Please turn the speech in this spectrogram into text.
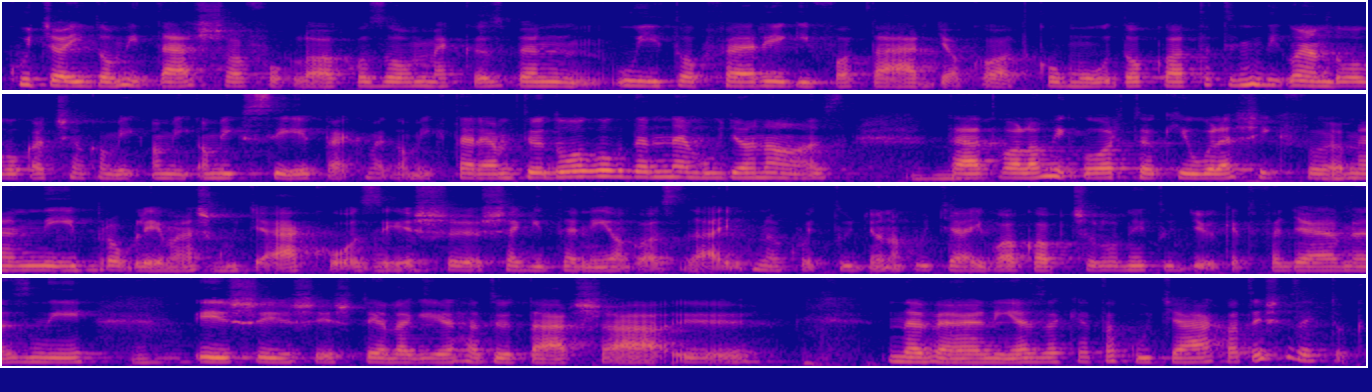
kutyaidomítással foglalkozom, meg közben újítok fel régi fatárgyakat, komódokat, tehát mindig olyan dolgokat csinálok, amik, amik, amik szépek, meg amik teremtő dolgok, de nem ugyanaz. Uh-huh. Tehát valamikor tök jól esik fölmenni problémás kutyákhoz, és segíteni a gazdájuknak, hogy tudjon a kutyáival kapcsolódni, tudja őket fegyelmezni, uh-huh. és, és, és tényleg élhető társá nevelni ezeket a kutyákat, és ez egy tök,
